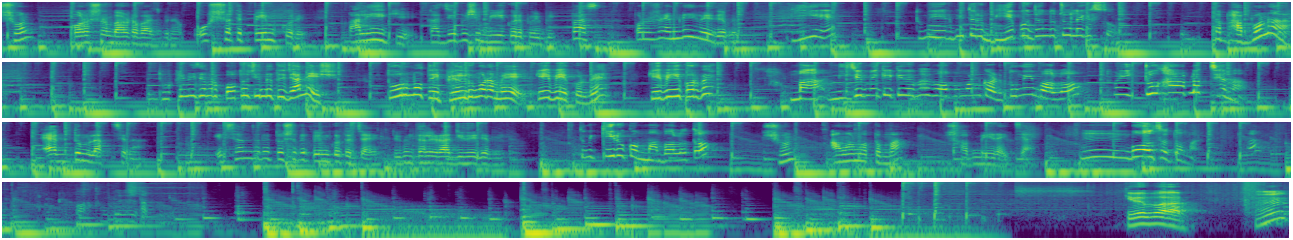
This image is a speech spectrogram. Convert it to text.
শোন পড়াশোনা বারোটা বাজবে না। ওর সাথে প্রেম করে পালিয়ে গিয়ে কাজী অফিসে বিয়ে করে ফেলবি। বাস পড়াশোনা এমনিই হয়ে যাবে। বিয়ে তুমি এর ভিতরে বিয়ে পর্যন্ত চলে গেছো? তা ভাববো না? তোকে নিয়ে যে আমার কত চিন্তা তুই জানিস? তোর মতো এই ফেলডুমরা মেয়ে কে বিয়ে করবে? কে বিয়ে করবে? মা নিজের মেয়েকে কেউ এভাবে অপমান করে? তুমি বলো তোমার একটু খারাপ লাগছে না? একদম লাগছে না। এসান যদি তোর সাথে প্রেম করতে চায় তুই কিন্তু তাহলে রাজি হয়ে যাবি। তুমি কীরকম মা বলো তো? শোন আমার মতো মা সব মেয়েরাই চায়। হুম বলছো তোমার। কি ব্যাপার? হুম?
